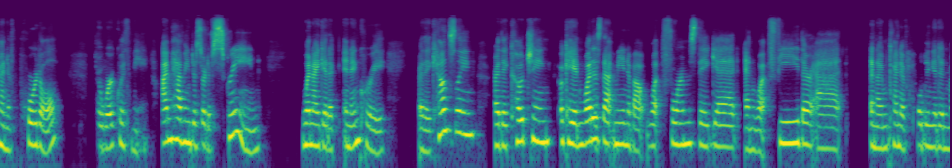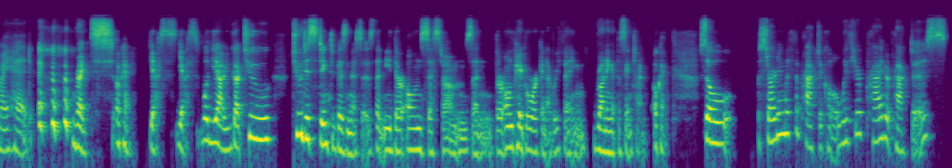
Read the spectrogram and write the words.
kind of portal to work with me. I'm having to sort of screen when I get a, an inquiry. Are they counseling? Are they coaching? Okay. And what does that mean about what forms they get and what fee they're at? And I'm kind of holding it in my head. Right. Okay. Yes. Yes. Well, yeah, you've got two two distinct businesses that need their own systems and their own paperwork and everything running at the same time. Okay. So, starting with the practical, with your private practice,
